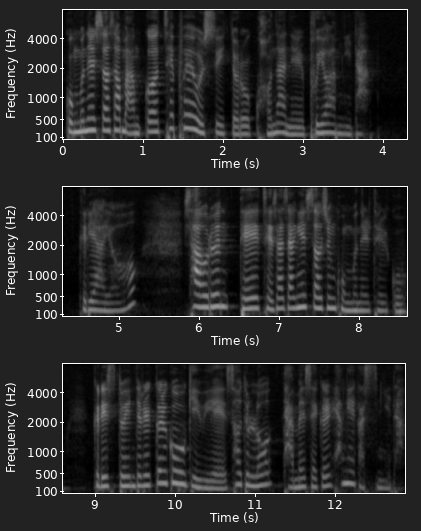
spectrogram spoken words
공문을 써서 마음껏 체포해 올 수 있도록 권한을 부여합니다. 그리하여 사울은 대제사장이 써준 공문을 들고 그리스도인들을 끌고 오기 위해 서둘러 담에색을 향해 갔습니다.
